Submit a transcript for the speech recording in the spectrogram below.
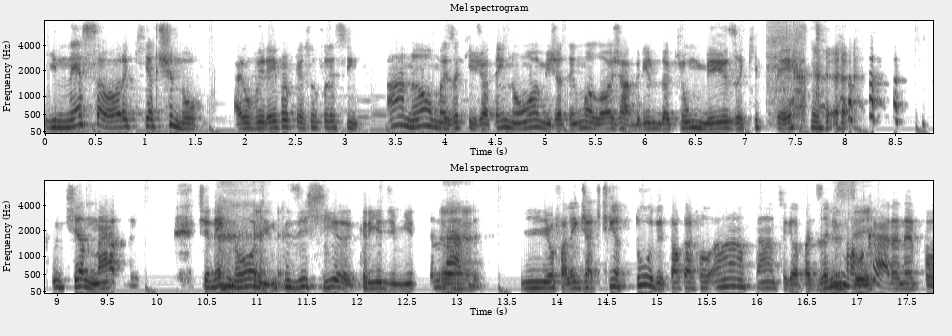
E nessa hora que atinou, Aí eu virei para a pessoa e falei assim: ah, não, mas aqui já tem nome, já tem uma loja abrindo daqui a um mês aqui perto. não tinha nada, não tinha nem nome, não existia cria de mito, não tinha é. nada. É. E eu falei que já tinha tudo e tal. O cara falou: ah, tá, não sei o que, para desanimar Sim. o cara, né, pô?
